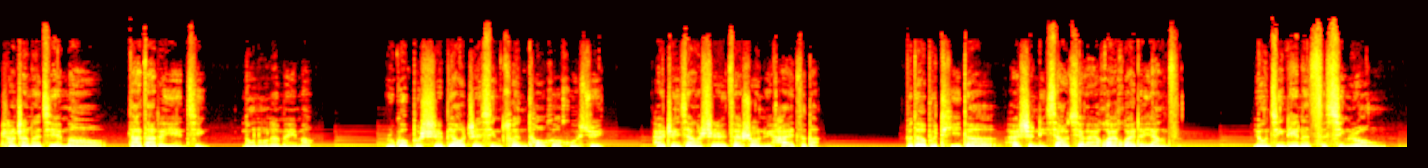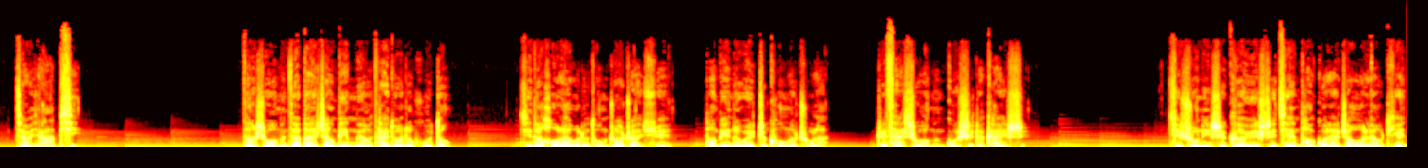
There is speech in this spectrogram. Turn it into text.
长长的睫毛，大大的眼睛，浓浓的眉毛。如果不是标志性寸头和胡须，还真像是在说女孩子吧。不得不提的还是你笑起来坏坏的样子，用今天的词形容叫雅痞。当时我们在班上并没有太多的互动，记得后来我的同桌转学。旁边的位置空了出来，这才是我们故事的开始。起初你是课余时间跑过来找我聊天，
